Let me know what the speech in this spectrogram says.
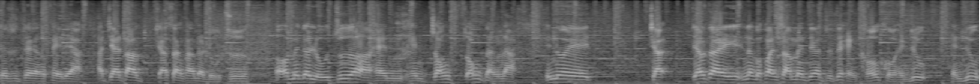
就是这样配料。啊，加到加上它的卤汁，我们的卤汁啊，很很中中等的，因为加浇在那个饭上面，这样子就很口口，很入很入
